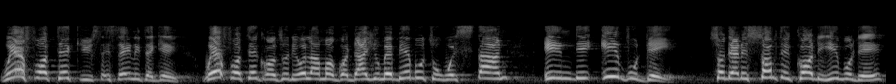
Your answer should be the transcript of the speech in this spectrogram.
Wherefore take you, saying it again, wherefore take unto the armor of God that you may be able to withstand in the evil day. So there is something called the evil day,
